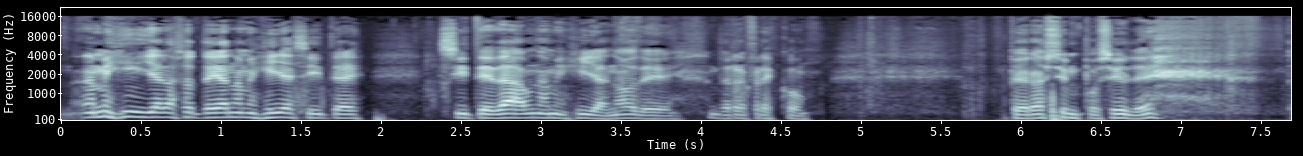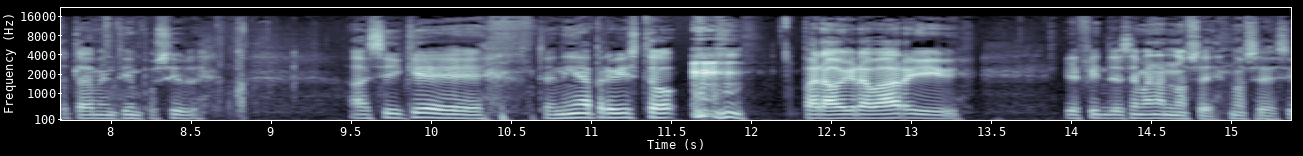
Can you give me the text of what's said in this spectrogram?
una mejilla, la azotea, una mejilla sí te, sí te da una mejilla ¿no? de, de refresco. Pero es imposible, ¿eh? totalmente imposible. Así que tenía previsto para hoy grabar y, el fin de semana no sé, no sé si,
